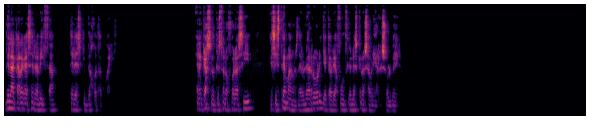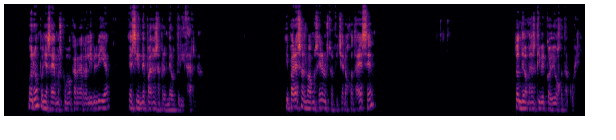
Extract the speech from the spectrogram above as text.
de la carga que se realiza del script de jQuery. En el caso de que esto no fuera así, el sistema nos daría un error ya que habría funciones que no sabría resolver. Bueno, pues ya sabemos cómo cargar la librería, el siguiente paso es aprender a utilizarla. Y para eso nos vamos a ir a nuestro fichero JS, donde vamos a escribir código jQuery.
